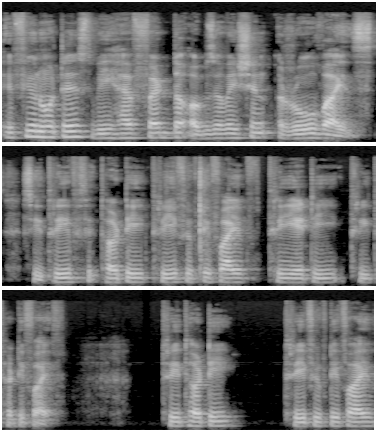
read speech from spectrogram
if you notice we have fed the observation row wise. See 330 355 380 335 330 355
